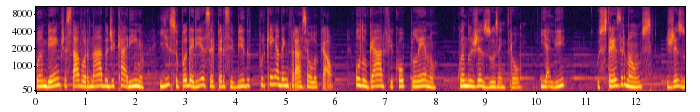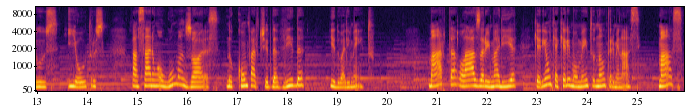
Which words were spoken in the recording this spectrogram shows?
o ambiente estava ornado de carinho isso poderia ser percebido por quem adentrasse ao local. O lugar ficou pleno quando Jesus entrou, e ali os três irmãos, Jesus e outros, passaram algumas horas no compartir da vida e do alimento. Marta, Lázaro e Maria queriam que aquele momento não terminasse, mas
